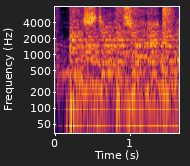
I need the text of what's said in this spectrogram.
Waste our time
